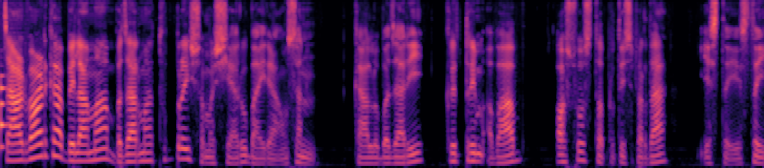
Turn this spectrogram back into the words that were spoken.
चाडबाडका बेलामा बजारमा थुप्रै समस्याहरू बाहिर आउँछन्। कालो बजारी कृत्रिम अभाव अस्वस्थ प्रतिस्पर्धा यस्तै यस्तै।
